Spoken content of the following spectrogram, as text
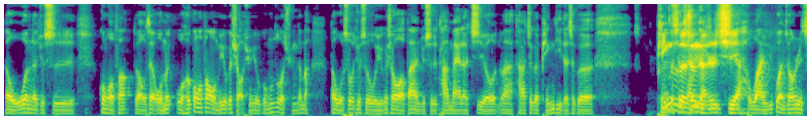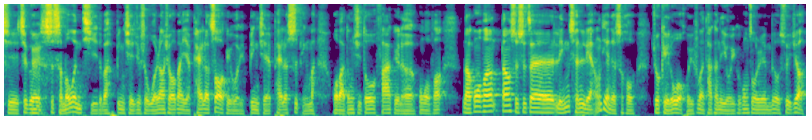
那我问了就是供货方，对吧？我在我们我和供货方我们有个小群，有个工作群的嘛。那我说就是我有个小伙伴，就是他买了机油，对吧？他这个平底的这个。瓶子的生产日期啊，晚于灌装日期，这个是什么问题，对吧？并且就是我让小伙伴也拍了照给我，并且拍了视频嘛，我把东西都发给了供货方。那供货方当时是在凌晨两点的时候就给了我回复嘛，他可能有一个工作人员没有睡觉，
